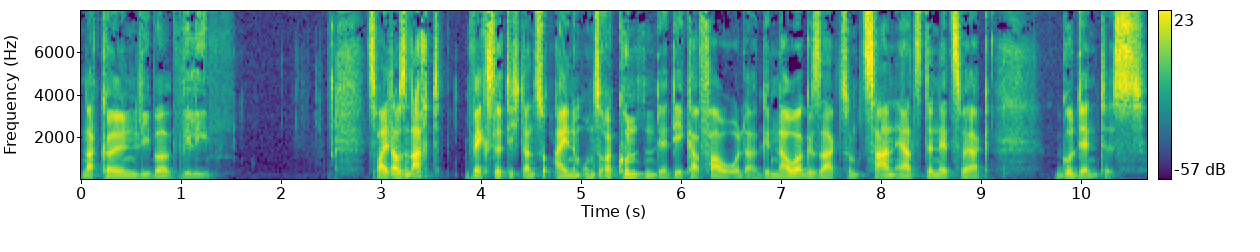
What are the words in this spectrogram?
nach Köln, lieber Willi. 2008 wechselte ich dann zu einem unserer Kunden, der DKV oder genauer gesagt zum Zahnärztenetzwerk Godentis.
